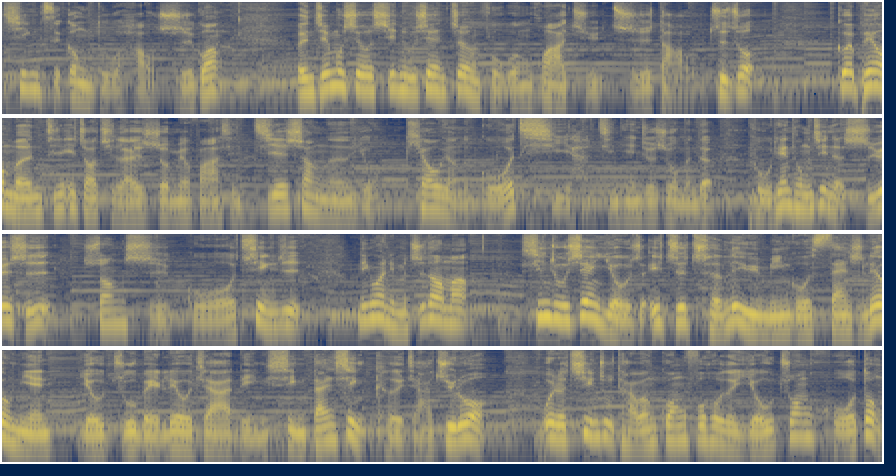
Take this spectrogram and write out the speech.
亲子共读好时光。本节目是由新竹县政府文化局指导制作。各位朋友们，今天一早起来的时候，没有发现街上呢有飘扬的国旗啊？今天就是我们的普天同庆的十月十日，双十国庆日。另外，你们知道吗？新竹县有着一支成立于民国三十六年，由竹北六家林姓单姓客家聚落，为了庆祝台湾光复后的游庄活动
